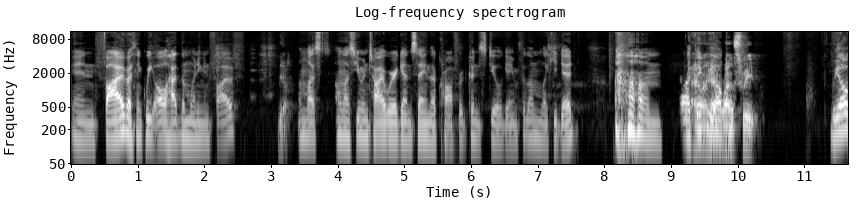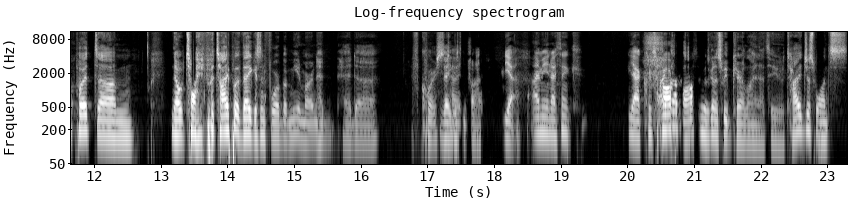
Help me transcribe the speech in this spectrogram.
in five. I think we all had them winning in five. Yep. Unless unless you and Ty were again saying that Crawford couldn't steal a game for them like he did. um, I I, think only we had all one put, sweep. we all put um no Ty put Ty put Vegas in four, but me and Martin had had uh of course, Vegas Ty- in five. yeah. I mean, I think yeah, because Ty Crawford thought Boston was going to sweep Carolina too. Ty just wants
